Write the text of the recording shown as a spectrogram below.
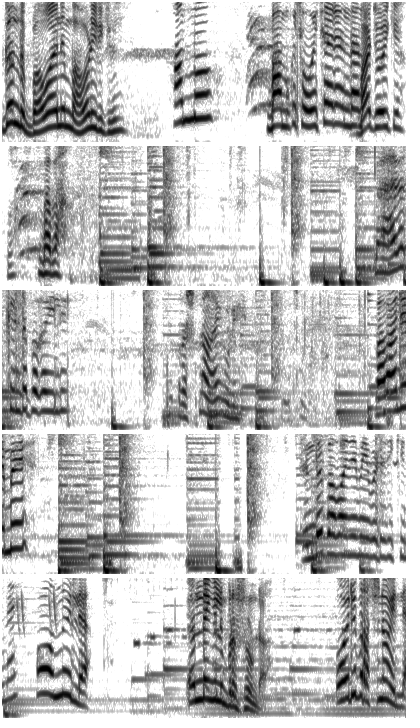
ഇതെന്ത് ഭവാനും അവിടെ ഇരിക്കണ്? അമ്മോ ബാ നമുക്ക് ചോദിച്ചാലോ എന്താ? വാ ചോദിക്കാ. ബാബാ ബാഗൊക്കെ ഉണ്ട് ഇപ്പൊ കയ്യിൽ പ്രശ്നമായി കൂടി ഭവാനിയമ്മേ? എന്താ ഭവാനിയമ്മ ഇവിടെ ഇരിക്കുന്നേ? ഓ ഒന്നുമില്ല. എന്തെങ്കിലും പ്രശ്നമുണ്ടോ? ഒരു പ്രശ്നവുമില്ല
